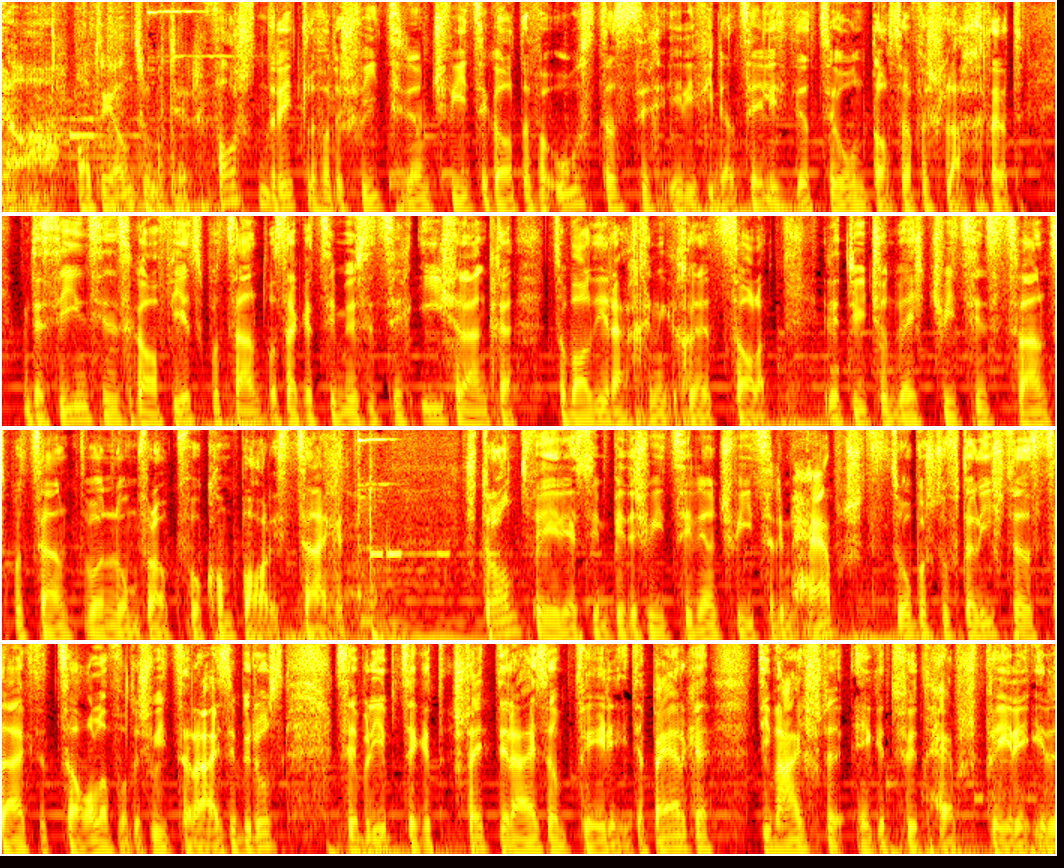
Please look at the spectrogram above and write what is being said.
Adrian Sutter. Fast ein Drittel der Schweizerinnen und Schweizer geht davon aus, dass sich ihre finanzielle Situation das verschlechtert. Im Tessin sind es sogar 40 Prozent, die sagen, sie müssen sich einschränken, um alle Rechnungen können zu zahlen. In der Deutsch- und Westschweiz sind es 20 Prozent, die eine Umfrage von Comparis zeigen. Strandferien sind bei den Schweizerinnen und Schweizern im Herbst zuoberst auf der Liste. Das zeigt die Zahlen der Schweizer Reisebüros. Sehr beliebt sind Städtereisen und Ferien in den Bergen. Die meisten haben für die Herbstferien ihr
